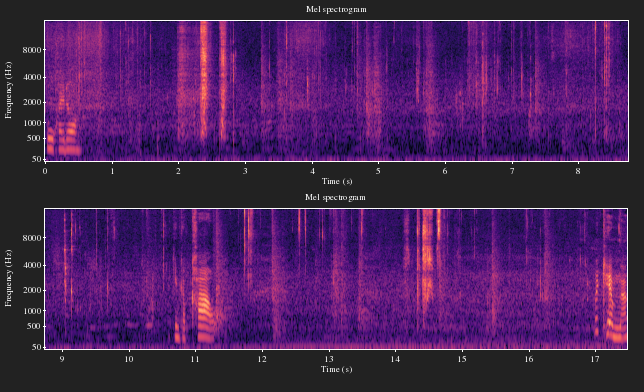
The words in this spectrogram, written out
ปูไข่ดอง กินกับข้าว ไม่เค็มนะ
